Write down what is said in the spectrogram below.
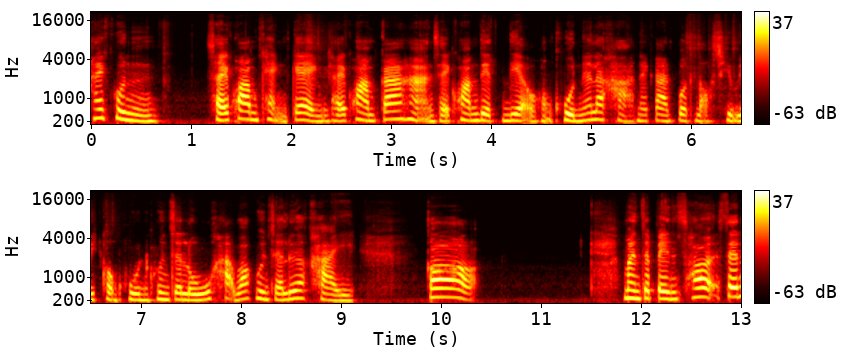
ให้คุณ ใช้ความแข็งแกร่ง ใช้ความกล้าหาญใช้ความเด็ดเดี่ยวของคุณนี่แหละค่ะ ในการปลดล็อกชีวิตของคุณ คุณจะรู้ค่ะ ว่าคุณจะเลือกใคร ก็ มันจะเป็นช่อเส้น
